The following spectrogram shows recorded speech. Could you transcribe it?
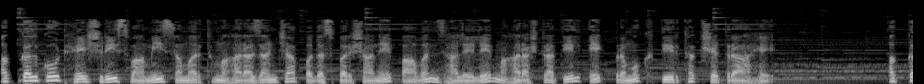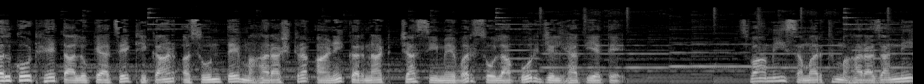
अक्कलकोट हे श्री स्वामी समर्थ महाराजांच्या पदस्पर्शाने पावन झालेले महाराष्ट्रातील एक प्रमुख तीर्थक्षेत्र आहे. अक्कलकोट हे तालुक्याचे ठिकाण असून ते महाराष्ट्र आणि कर्नाटकच्या सीमेवर सोलापूर जिल्ह्यात येते. स्वामी समर्थ महाराजांनी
